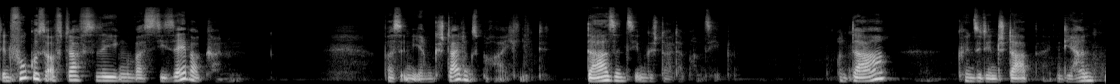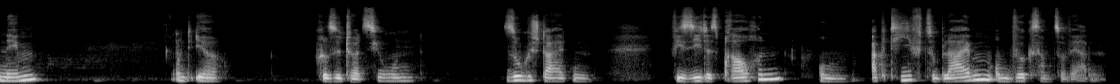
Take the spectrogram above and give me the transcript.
den Fokus auf das legen, was sie selber können, was in ihrem Gestaltungsbereich liegt, da sind sie im Gestalterprinzip. Und da können sie den Stab in die Hand nehmen und ihre Situation so gestalten, wie sie das brauchen, um aktiv zu bleiben, um wirksam zu werden.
